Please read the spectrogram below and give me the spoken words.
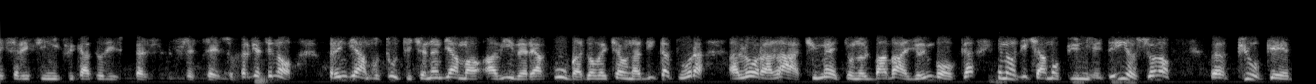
essere il significato di per se stesso, perché se no prendiamo tutti, ce ne andiamo a vivere a Cuba dove c'è una dittatura, allora là ci mettono il bavaglio in bocca e non diciamo più niente. Io sono eh, più che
